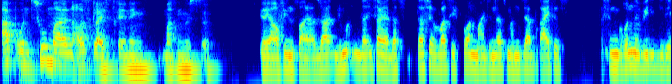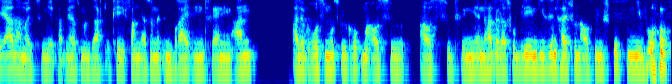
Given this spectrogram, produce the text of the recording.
ab und zu mal ein Ausgleichstraining machen müsste. Ja, ja, auf jeden Fall. Also da, ich sage ja, das, das ja, was ich vorhin meinte, dass man ein sehr breites, das ist im Grunde wie die DDR damals trainiert hat, ne? dass man sagt, okay, ich fange erstmal mit einem breiten Training an alle großen Muskelgruppen auszu, auszutrainieren. Da hast du halt das Problem, die sind halt schon auf einem Spitzenniveau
